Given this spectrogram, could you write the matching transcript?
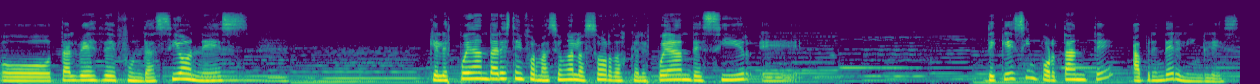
o tal vez de fundaciones que les puedan dar esta información a los sordos, que les puedan decir eh, de que es importante aprender el inglés.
